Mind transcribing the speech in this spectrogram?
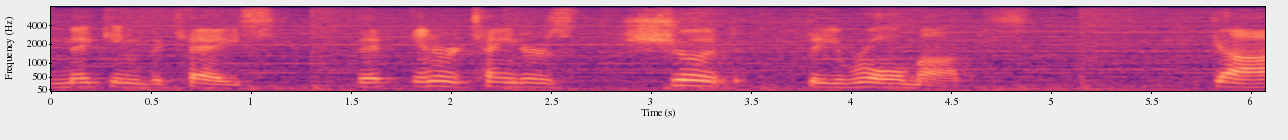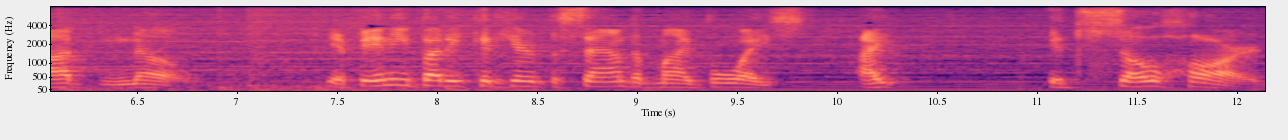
making the case that entertainers should be role models. God, no. If anybody could hear the sound of my voice, I it's so hard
